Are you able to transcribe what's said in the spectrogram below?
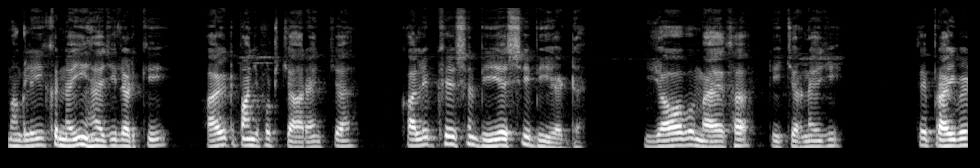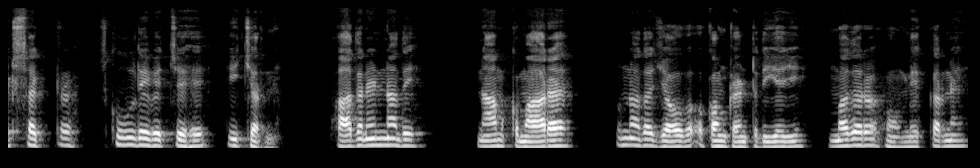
ਮੰਗਲੀਕ ਨਹੀਂ ਹੈ ਜੀ ਲੜਕੀ। ਹਾਈਟ 5 ਫੁੱਟ 4 ਇੰਚ ਹੈ। ਕੁਆਲੀਫਿਕੇਸ਼ਨ ਬੀਐਸਸੀ ਬੀਐਡ ਹੈ ਜੌਬ ਮੈਥ ਟੀਚਰ ਨੇ ਜੀ। ਤੇ ਪ੍ਰਾਈਵੇਟ ਸੈਕਟਰ ਸਕੂਲ ਦੇ ਵਿੱਚ ਇਹ ਟੀਚਰ ਨੇ। ਫਾਦਰ ਇਹਨਾਂ ਦੇ। ਨਾਮ ਕੁਮਾਰ ਹੈ। ਉਹਨਾਂ ਦਾ ਜੌਬ ਅਕਾਊਂਟੈਂਟ ਦੀ ਹੈ ਜੀ। ਮਦਰ ਹੋਮ ਮੇਕਰ ਨੇ।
